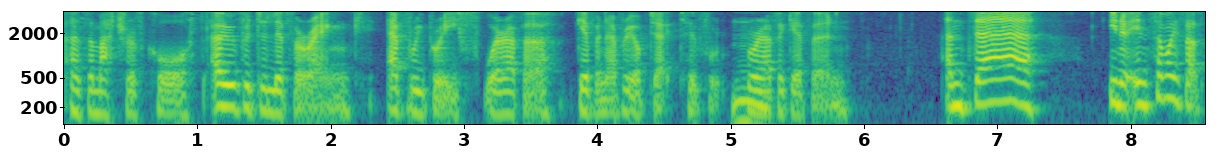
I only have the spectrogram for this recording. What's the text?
as a matter of course over delivering every brief wherever given every objective hmm. wherever given. And there you know in some ways that's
